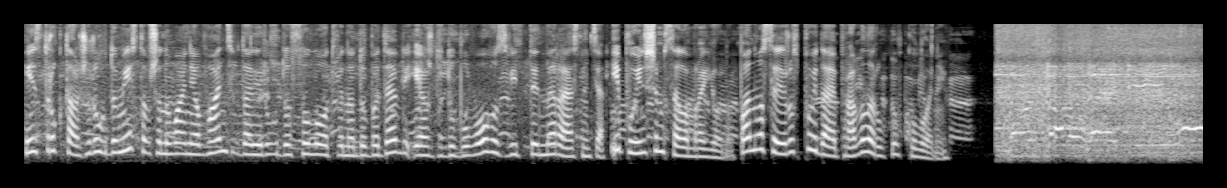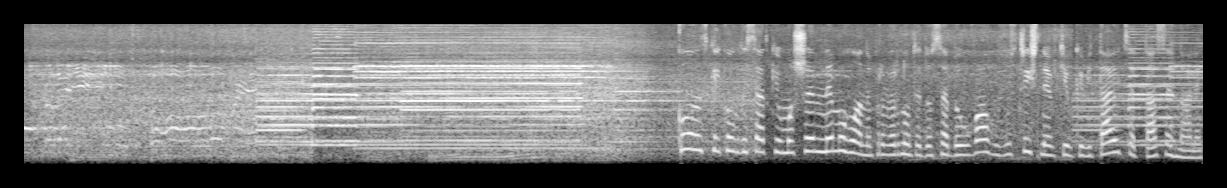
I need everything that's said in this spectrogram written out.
Інструктаж, рух до міста, вшанування афганців, далі рух до Солотвина, до Бедевлі і аж до Дубового, звідти Нересниця і по іншим селам району. Пан Василь розповідає правила руху в колоні. Колона з кількох десятків машин не могла не привернути до себе увагу. Зустрічні автівки вітаються та сигналять.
